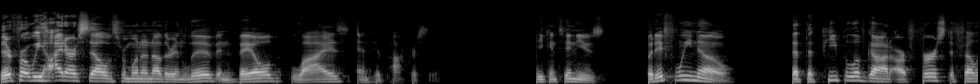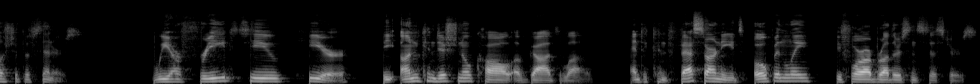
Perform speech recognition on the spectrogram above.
Therefore, we hide ourselves from one another and live in veiled lies and hypocrisy. He continues, But if we know that the people of God are first a fellowship of sinners, we are freed to hear the unconditional call of God's love and to confess our needs openly before our brothers and sisters.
